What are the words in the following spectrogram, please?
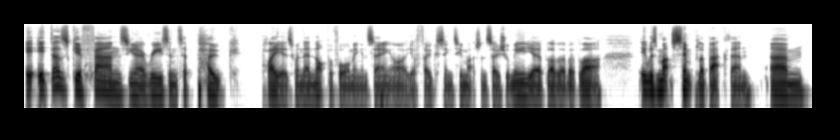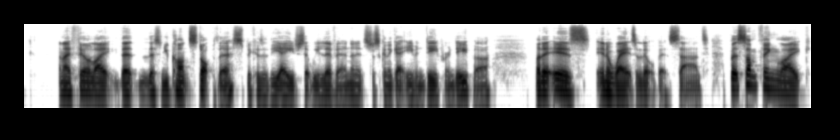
it, it does give fans, you know, reason to poke players when they're not performing and saying, "Oh, you're focusing too much on social media," blah blah blah blah. It was much simpler back then, um, and I feel like that. Listen, you can't stop this because of the age that we live in, and it's just going to get even deeper and deeper. But it is, in a way, it's a little bit sad. But something like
